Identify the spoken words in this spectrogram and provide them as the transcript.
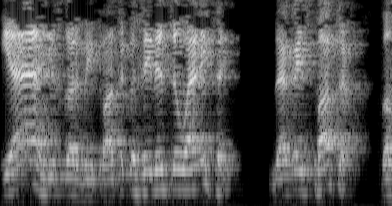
Yeah, he's going to be Potter because he didn't do anything. That he's Potter. And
